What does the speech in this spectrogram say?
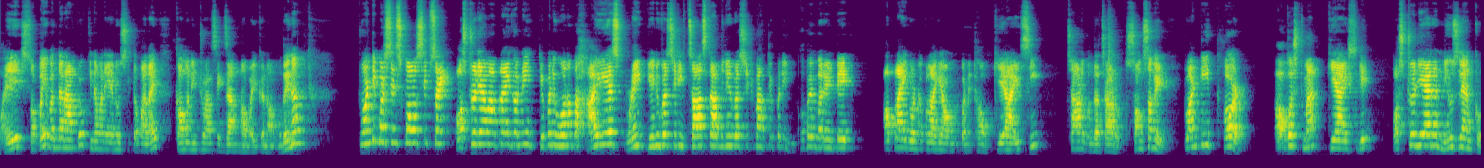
भए सबैभन्दा राम्रो किनभने एनओसी तपाईँलाई कमन इन्ट्रान्स एक्जाम नभइकन हुँदैन। ट्वेन्टी पर्सेन्ट स्कलरसिप साइड अस्ट्रेलियामा अप्लाई गर्ने त्यो पनि one of the highest rank university charge staff युनिभर्सिटीमा त्यो पनि नोभेम्बर इन्टेक अप्लाई गर्नको लागि आउनुपर्ने ठाउँ केआइसी चाँडोभन्दा चाँडो। सँगसँगै ट्वेन्टी थर्ड अगस्तमा केआइसीले अस्ट्रेलिया र न्युजिल्यान्डको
